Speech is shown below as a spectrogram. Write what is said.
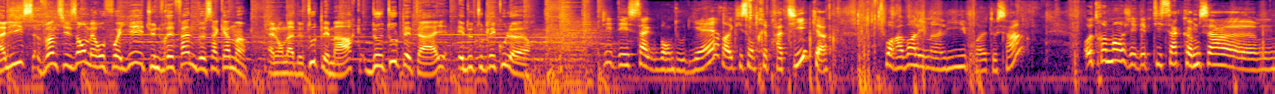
Alice, 26 ans, mère au foyer, est une vraie fan de sacs à main. Elle en a de toutes les marques, de toutes les tailles et de toutes les couleurs. J'ai des sacs bandoulières qui sont très pratiques pour avoir les mains libres, tout ça. Autrement, j'ai des petits sacs comme ça euh,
